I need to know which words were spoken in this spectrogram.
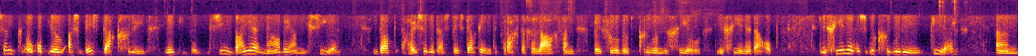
sink op jou asbesdak groei. Jy sien baie naby aan die see dat huise met asbesdakke het 'n pragtige laag van byvoorbeeld kroongeel ligene daarop. Ligene is ook georiënteer um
